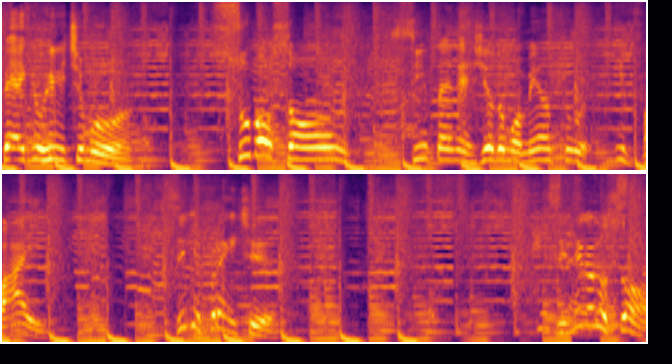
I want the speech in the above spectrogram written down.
Pegue o ritmo, suba o som, sinta a energia do momento e vai. Siga em frente. Se liga no som.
